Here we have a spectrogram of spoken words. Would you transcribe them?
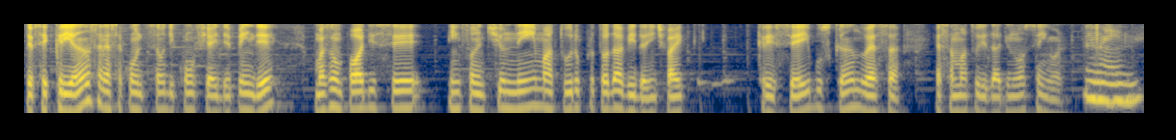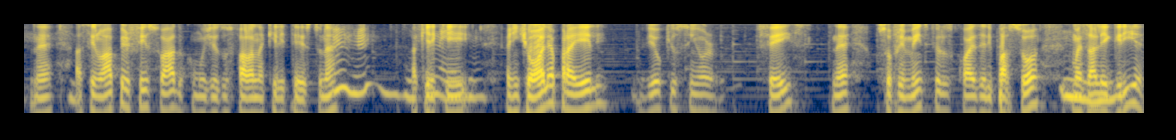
deve ser criança nessa condição de confiar e depender, mas não pode ser infantil nem imaturo por toda a vida. A gente vai crescer e buscando essa essa maturidade no Senhor, Uhum. né? Assim, o aperfeiçoado, como Jesus fala naquele texto, né? Uhum, Aquele que- mesmo. A gente olha para ele, vê o que o Senhor fez né? Os sofrimentos pelos quais ele passou, mas a Uhum. alegria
